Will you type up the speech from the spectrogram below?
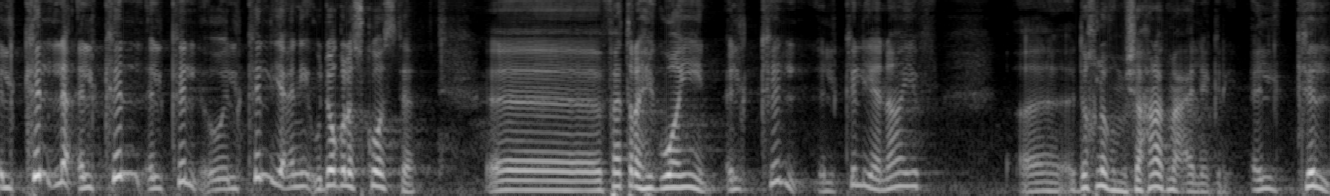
الكل لا الكل الكل الكل يعني ودوغلاس كوستا آه فترة هيغوايين الكل الكل يا نايف آه دخلوا في مشاحنات مع أليجري الكل.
